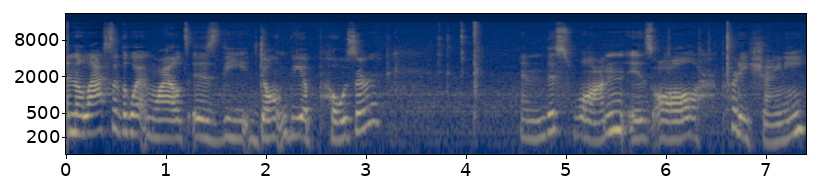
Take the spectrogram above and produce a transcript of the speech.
And the last of the Wet n Wilds is the Don't Be a Poser. And this one is all pretty shiny.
